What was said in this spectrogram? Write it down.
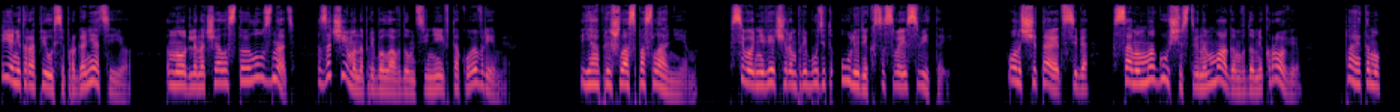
я не торопился прогонять ее, но для начала стоило узнать, зачем она прибыла в Дом Теней в такое время. Я пришла с посланием. Сегодня вечером прибудет Улерик со своей свитой. Он считает себя самым могущественным магом в Доме Крови, поэтому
